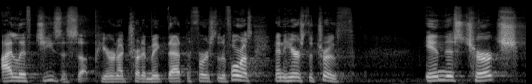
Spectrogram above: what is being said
I lift Jesus up here and I try to make that the first and the foremost. And here's the truth in this church,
